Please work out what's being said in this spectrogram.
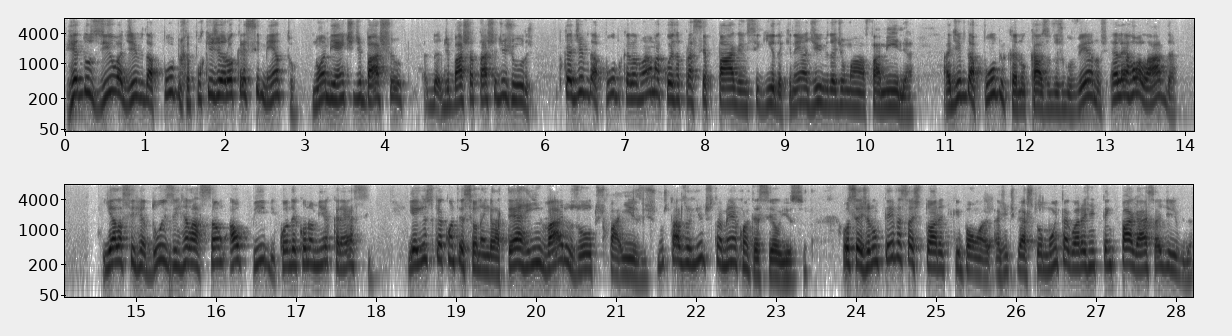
reduziu a dívida pública porque gerou crescimento no ambiente de, baixo, de baixa taxa de juros. Porque a dívida pública ela não é uma coisa para ser paga em seguida, que nem a dívida de uma família. A dívida pública, no caso dos governos, ela é rolada e ela se reduz em relação ao PIB quando a economia cresce. E é isso que aconteceu na Inglaterra e em vários outros países. Nos Estados Unidos também aconteceu isso. Ou seja, não teve essa história de que, bom, a gente gastou muito, agora a gente tem que pagar essa dívida.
